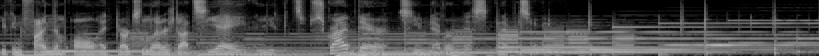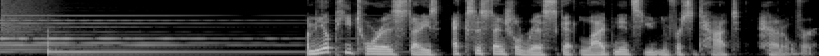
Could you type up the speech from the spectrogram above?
You can find them all at dartsandletters.ca, and you can subscribe there so you never miss an episode. Émile P. Torres studies existential risk at Leibniz Universitat Hanover.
